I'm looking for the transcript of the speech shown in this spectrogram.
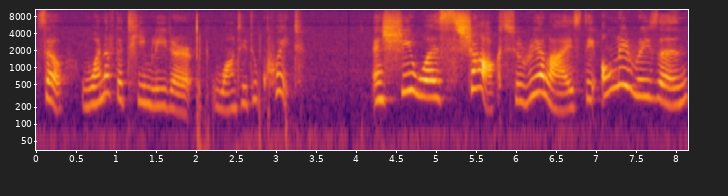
So one of the team leader wanted to quit. And she was shocked to realize the only reason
